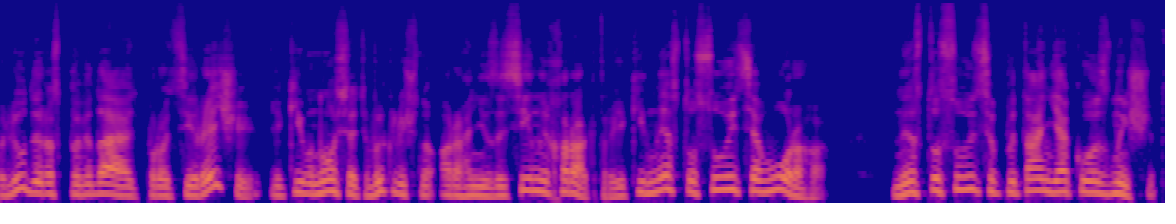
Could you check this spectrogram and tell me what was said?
люди розповідають про ці речі, які носять виключно організаційний характер, які не стосуються ворога, не стосуються питань, як його знищити.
